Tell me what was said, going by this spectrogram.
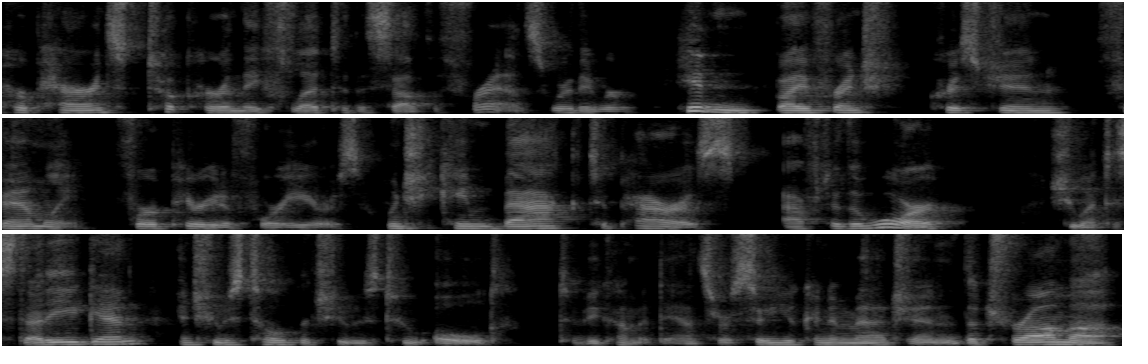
her parents took her and they fled to the south of france where they were hidden by a french christian family for a period of 4 years. When she came back to paris after the war she went to study again and she was told that she was too old to become a dancer. So you can imagine the trauma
